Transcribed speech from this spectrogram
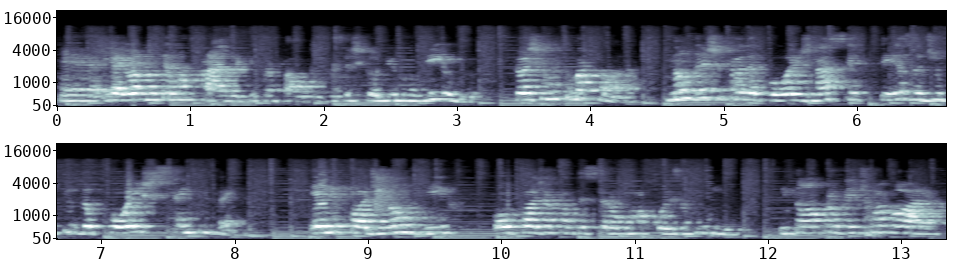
É, e aí eu anotei uma frase aqui para falar com vocês que eu li num livro, que eu achei muito bacana. Não deixe para depois, na certeza de que o depois sempre vem. Ele pode não vir ou pode acontecer alguma coisa ruim. Então aproveite o agora.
